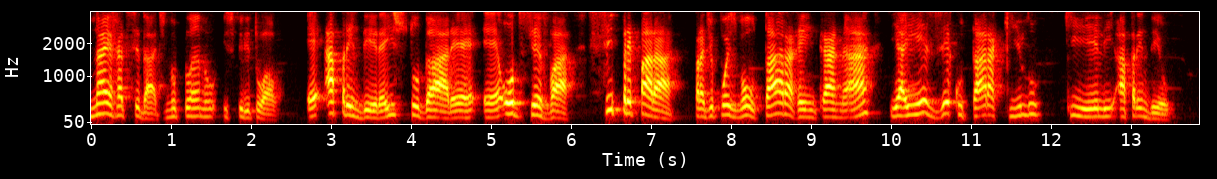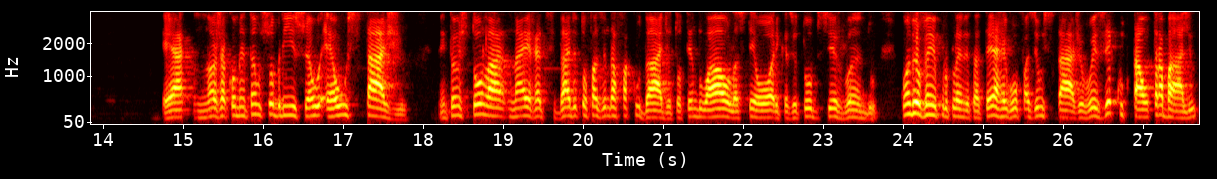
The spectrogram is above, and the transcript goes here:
na erraticidade, no plano espiritual. É aprender, é estudar, é, é observar, se preparar para depois voltar a reencarnar e aí executar aquilo que ele aprendeu. É a, nós já comentamos sobre isso, é o, é o estágio. Então, estou lá na erraticidade, estou fazendo a faculdade, estou tendo aulas teóricas, estou observando. Quando eu venho para o planeta Terra, eu vou fazer um estágio, eu vou executar o trabalho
